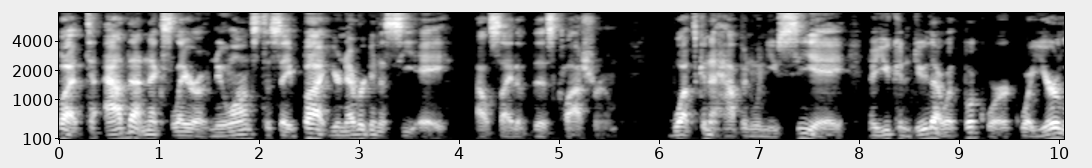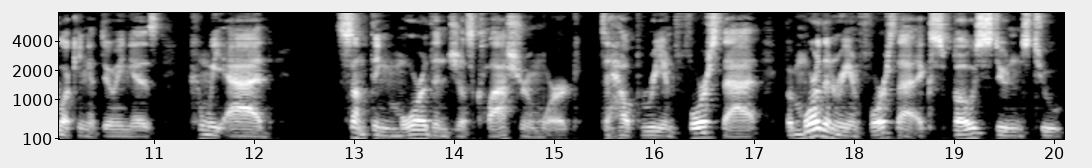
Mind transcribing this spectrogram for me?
But to add that next layer of nuance to say, but you're never going to see A outside of this classroom what's going to happen when you see A. Now you can do that with bookwork. What you're looking at doing is can we add something more than just classroom work to help reinforce that, but more than reinforce that, expose students to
